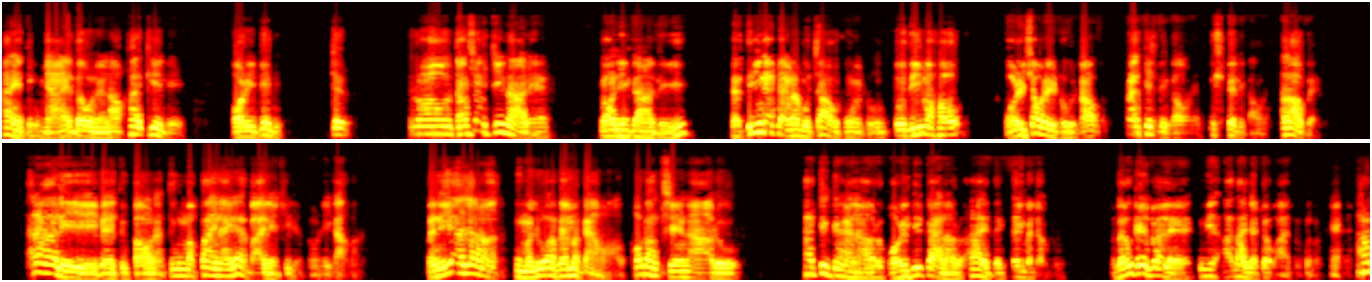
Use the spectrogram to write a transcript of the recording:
အဲ့ဒီသူအများကြီးသုံးတယ်နောက် high kick တွေ body kick တွေကျွန်တော်တောက်လျှောက်ကြည့်လာတယ် Ronnie ကဒီတီးနဲ့ပြန်မဲ့ကိုကြောက်ခွင့်တို့သူဒီမဟုတ် body shot တွေထိုးနော က် practice တွေကောင်းတယ် push တွေကောင်းတယ်အဲ့လောက်ပဲအဲ့ဒါလေးပဲသူကောင်းတယ်သူမပိုင်နိုင်တဲ့အပိုင်းတွေရှိတယ် Ronnie ကပါမနေ့ကကျတော့သူမလိုအပ်ဘဲမကန်ပါဘူးအောက်တောင်ရှင်းတာတို့ high kick ကန်လာတို့ body kick ကန်လာတို့အဲ့ဒါတွေသိမလုပ်ဘူးမလုပ်တဲ့အတွက်လည်းသူရဲ့အားသာချက်ပြောက်သွားတယ်သူတို့ခဲ့တယ်အဲ့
